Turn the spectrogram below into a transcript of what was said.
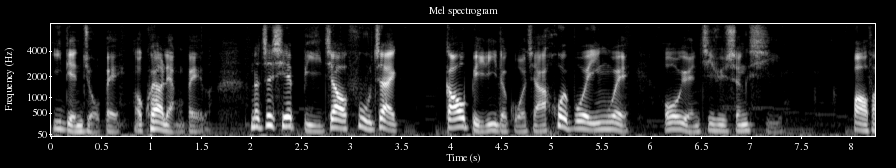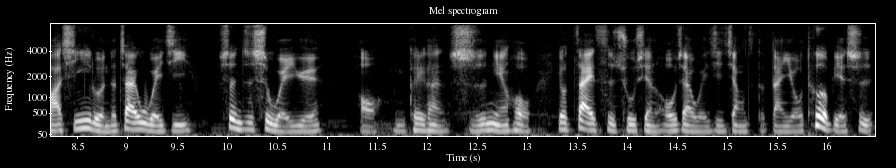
一点九倍，哦，快要两倍了。那这些比较负债高比例的国家，会不会因为欧元继续升息，爆发新一轮的债务危机，甚至是违约？哦，你可以看十年后又再次出现了欧债危机这样子的担忧。特别是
